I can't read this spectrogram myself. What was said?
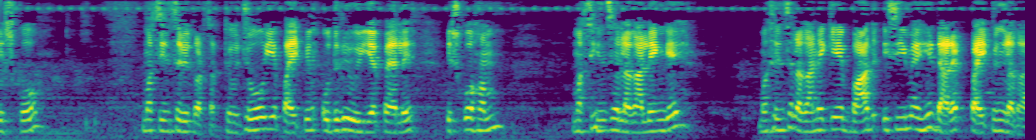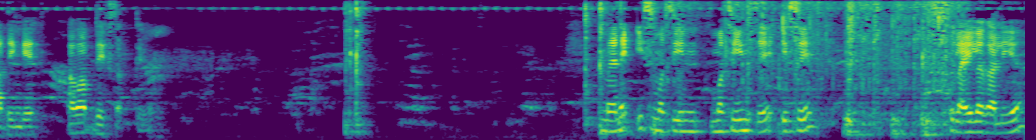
इसको मशीन से भी कर सकते हो। जो ये पाइपिंग उधरी हुई है पहले, इसको हम मशीन से लगा लेंगे। मशीन से लगाने के बाद इसी में ही डायरेक्ट पाइपिंग लगा देंगे। अब आप देख सकते हो। मैंने इस मशीन मशीन से इसे सिलाई लगा ली है।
